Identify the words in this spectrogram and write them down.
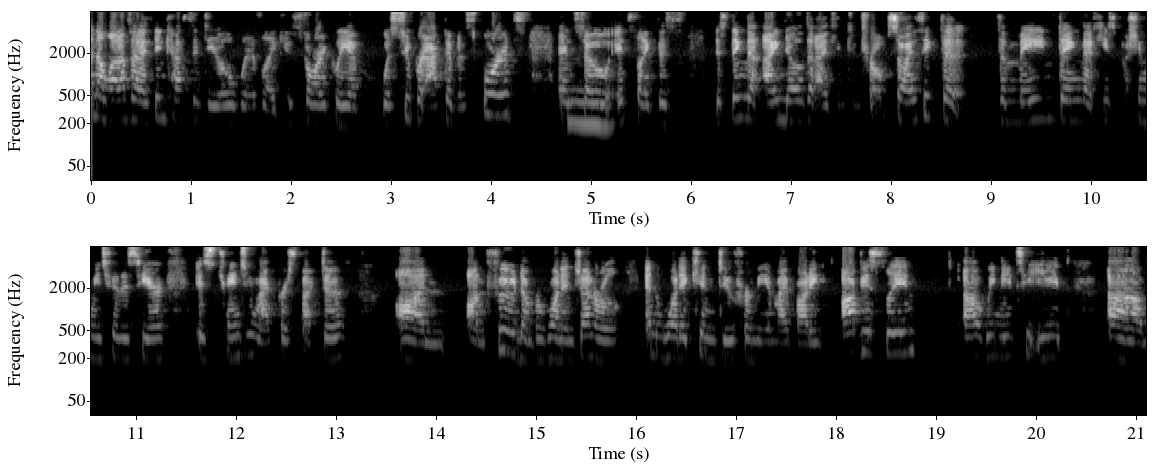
And a lot of that I think has to deal with like historically I was super active in sports. And so it's like this this thing that I know that I can control. So I think that the main thing that he's pushing me to this year is changing my perspective on on food number one in general and what it can do for me and my body obviously uh, we need to eat um,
